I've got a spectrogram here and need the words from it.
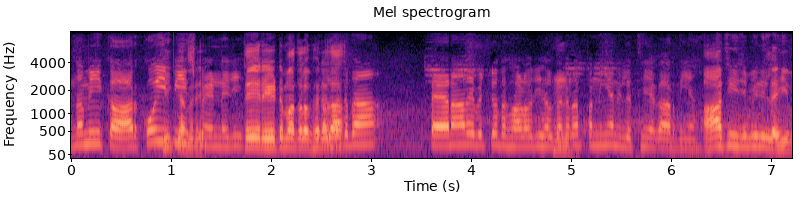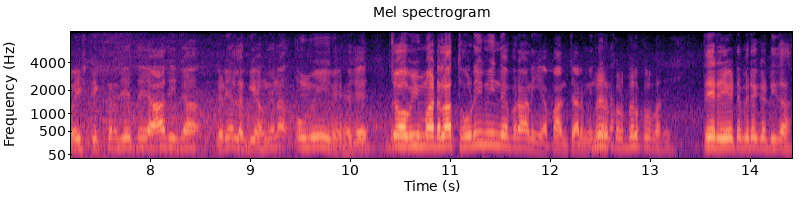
ਨਵੀਂ ਕਾਰ ਕੋਈ ਠੀਕ ਹੈ ਪੀਸ ਵੀਰੇ। ਪੇਂਟ ਨਹੀਂ ਜੀ। ਤੇ ਰੇਟ ਮਤਲਬ ਫਿਰ ਹਾਲੇ ਇਹਦਾ? ਤੱਕ ਤਾਂ ਟਾਇਰਾਂ ਦੇ ਵਿੱਚੋਂ ਦਿਖਾ ਲਓ ਜੀ ਹਾਲੇ ਤੱਕ ਤਾਂ ਪੰਨੀਆਂ ਨਹੀਂ ਲਿੱਥੀਆਂ ਕਾਰ ਦੀਆਂ। ਆਹ ਚੀਜ਼ ਵੀ ਨਹੀਂ ਲਈ ਬਾਈ ਸਟicker ਜੇ ਤੇ ਆਹ ਚੀਜ਼ਾਂ ਜਿਹੜੀਆਂ ਲੱਗੀਆਂ ਹੁੰਦੀਆਂ ਨਾ ਉਵੇਂ ਹੀ ਨੇ ਹਜੇ। 24 ਮਾਡਲ ਆ ਥੋੜੀ ਮਹੀਨੇ ਪੁਰਾਣੀ ਆ 5-4 ਮਹੀਨੇ। ਬਿਲਕੁਲ ਬਿਲਕੁਲ ਭਾਜੀ। ਤੇ ਰੇਟ ਵੀਰੇ ਗੱਡੀ ਦਾ?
